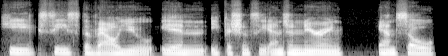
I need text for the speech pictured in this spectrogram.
he sees the value in efficiency engineering. And so,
